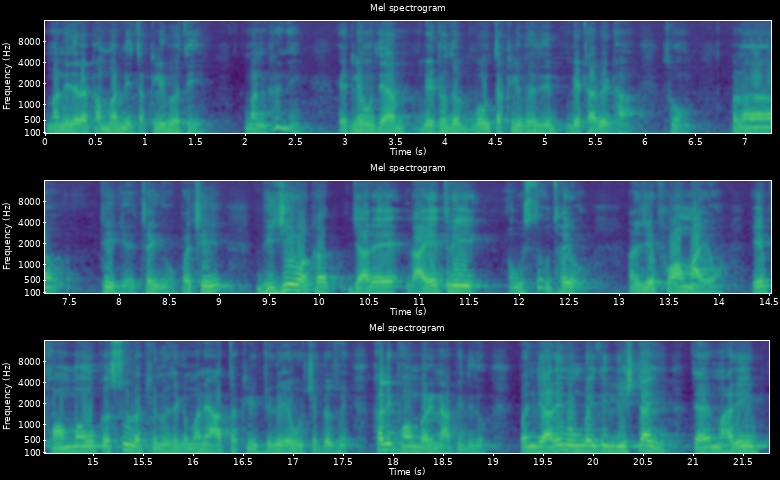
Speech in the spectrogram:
મને જરા કમરની તકલીફ હતી મનકાની, એટલે હું ત્યાં બેઠો તો બહુ તકલીફ હતી, બેઠા બેઠા. શું? પણ ઠીક છે, થઈ ગયું. પછી બીજી વખત જ્યારે ગાયત્રી ઉત્સવ થયો અને જે ફોર્મ આવ્યો એ ફોર્મમાં હું કશું લખ્યું નથી કે મને આ તકલીફ છે કે એવું છે કશું ખાલી ફોર્મ ભરીને આપી દીધું. પણ જ્યારે મુંબઈથી લિસ્ટ આવી, ત્યારે મારી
